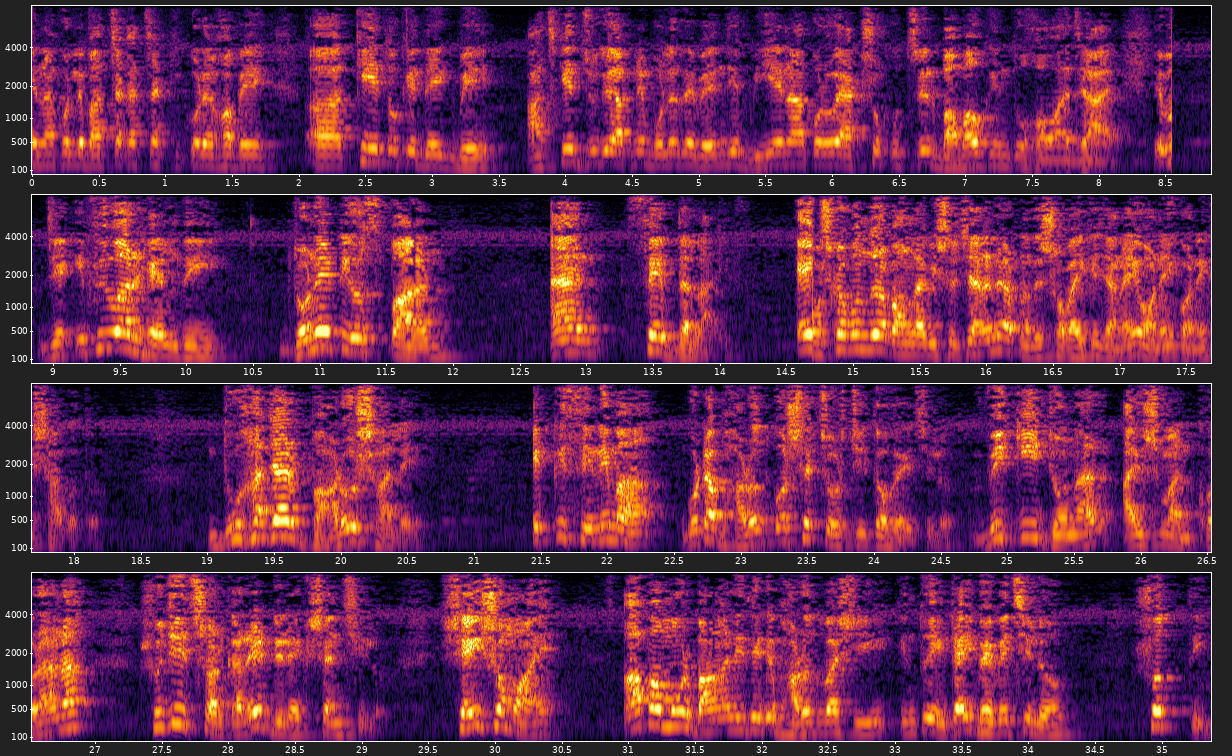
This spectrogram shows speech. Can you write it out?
না করলে বাচ্চা কাচ্চা কি করে হবে? কে তোকে দেখবে? আজকের যুগে আপনি বলে দেবেন যে বিয়ে না করেও একশো পুত্রের বাবাও কিন্তু হওয়া যায়। এবং যে if you are healthy donate your sperm and save the life এই নমস্কার বন্ধুরা, বাংলা বিশ্ব চ্যানেলে আপনাদের সবাইকে জানাই অনেক অনেক স্বাগত। দু হাজার বারো সালে একটি সিনেমা গোটা ভারতবর্ষে চর্চিত হয়েছিল। উইকি ডোনার আয়ুষ্মান খোরানা, সুজিত সরকারের ডিরেকশন ছিল। সেই সময় আপামোর বাঙালি থেকে ভারতবাসী কিন্তু এটাই ভেবেছিল, সত্যি,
